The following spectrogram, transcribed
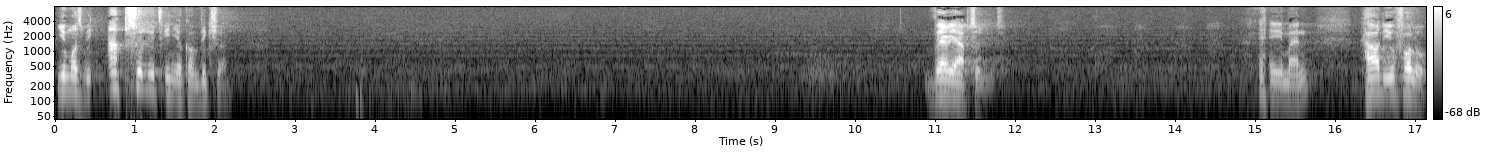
You must be absolute in your conviction. Very absolute. Amen. How do you follow?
